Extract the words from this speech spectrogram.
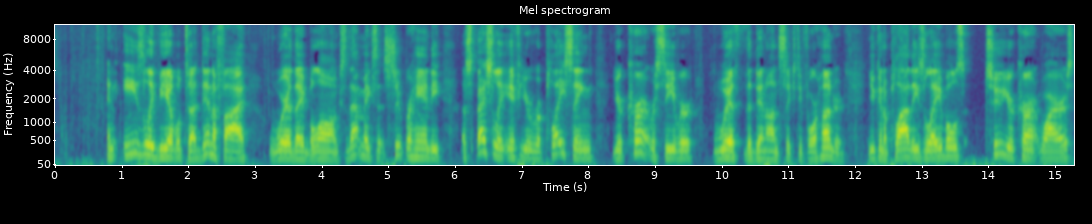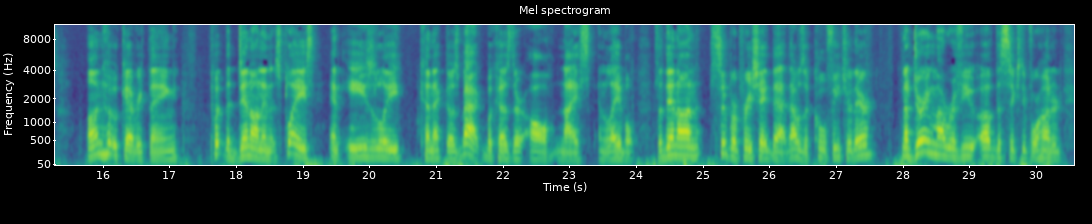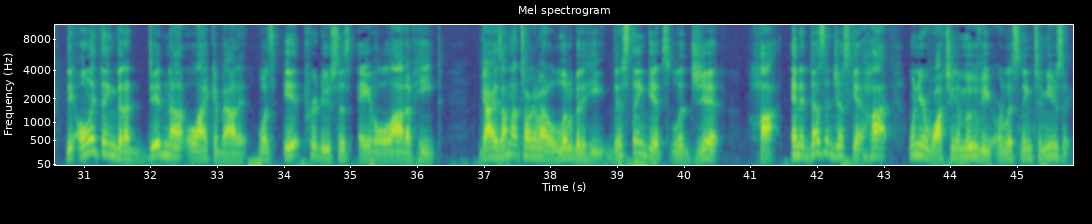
and easily be able to identify where they belong. So that makes it super handy, especially if you're replacing your current receiver with the Denon 6400. You can apply these labels to your current wires, unhook everything, put the Denon in its place, and easily connect those back because they're all nice and labeled. So Denon, super appreciate that. That was a cool feature there. Now during my review of the 6400, the only thing that I did not like about it was it produces a lot of heat. Guys, I'm not talking about a little bit of heat. This thing gets legit hot. And it doesn't just get hot when you're watching a movie or listening to music.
